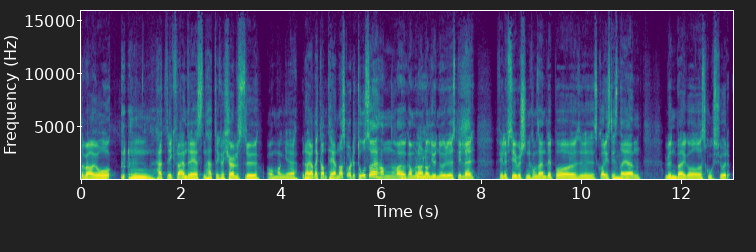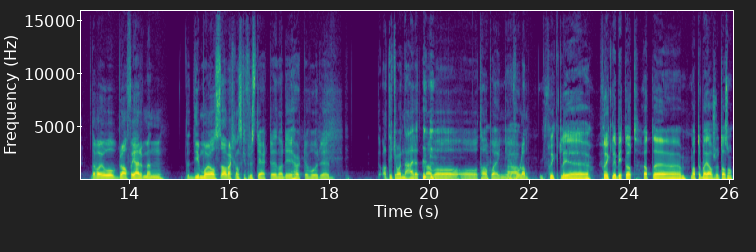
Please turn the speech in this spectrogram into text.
det var jo hat trick fra Endresen, hat trick fra Kjølsrud og mange Rajan Ekantena skåret to, så jeg. Han var jo gammel Arendal junior-spiller. Filip Syversen kom seg endelig på skåringslista igjen. Lundberg og Skogsfjord. Det var jo bra for Jerv, men de- må jo også ha vært ganske frustrerte når de hørte hvor eh, At det ikke var i nærheten av å, å ta poeng i Ja. Froland. Fryktelig, eh, fryktelig bittert at, eh, at det ble avslutta sånn.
